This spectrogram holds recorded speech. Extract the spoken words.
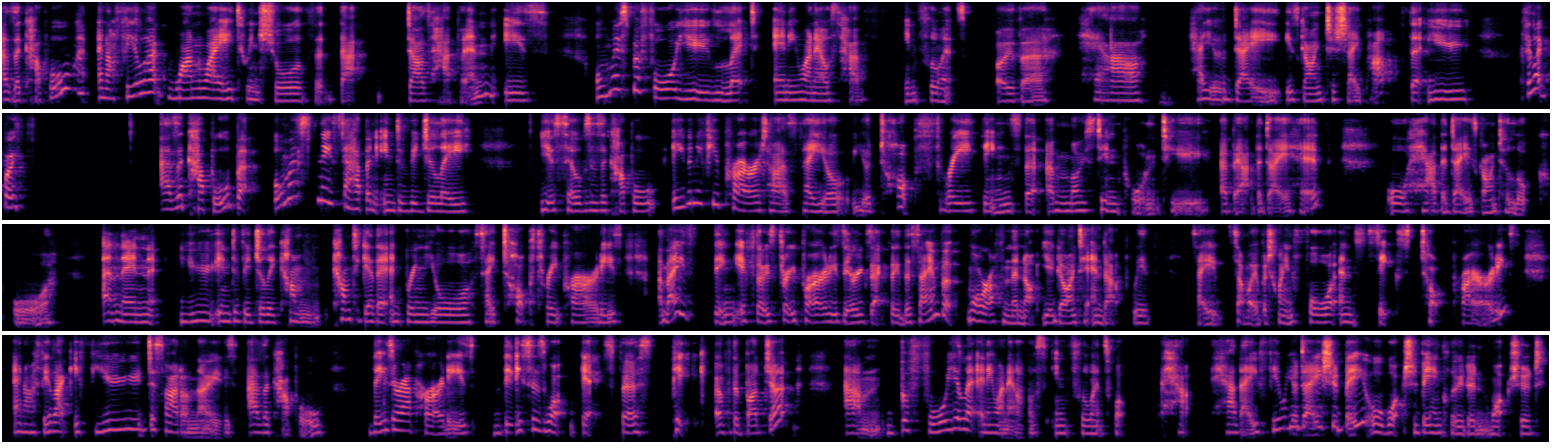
as a couple. And I feel like one way to ensure that that does happen is almost before you let anyone else have influence over how how your day is going to shape up that you I feel like both as a couple but almost needs to happen individually yourselves as a couple even if you prioritize say your your top 3 things that are most important to you about the day ahead or how the day is going to look or and then you individually come come together and bring your say top 3 priorities. Amazing if those three priorities are exactly the same but more often than not you're going to end up with say somewhere between 4 and 6 top priorities. And i feel like if you decide on those as a couple these are our priorities. This is what gets first pick of the budget um, before you let anyone else influence what how how they feel your day should be or what should be included and what should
